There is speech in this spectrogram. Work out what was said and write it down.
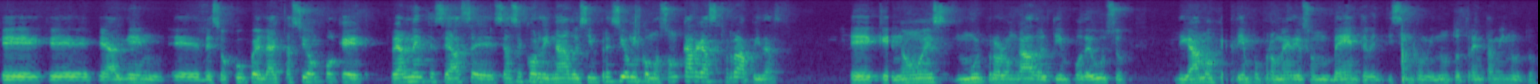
que, que, alguien eh, desocupe la estación porque realmente se hace, se hace coordinado y sin presión y como son cargas rápidas, eh, que no es muy prolongado el tiempo de uso, digamos que el tiempo promedio son 20, 25 minutos, 30 minutos,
